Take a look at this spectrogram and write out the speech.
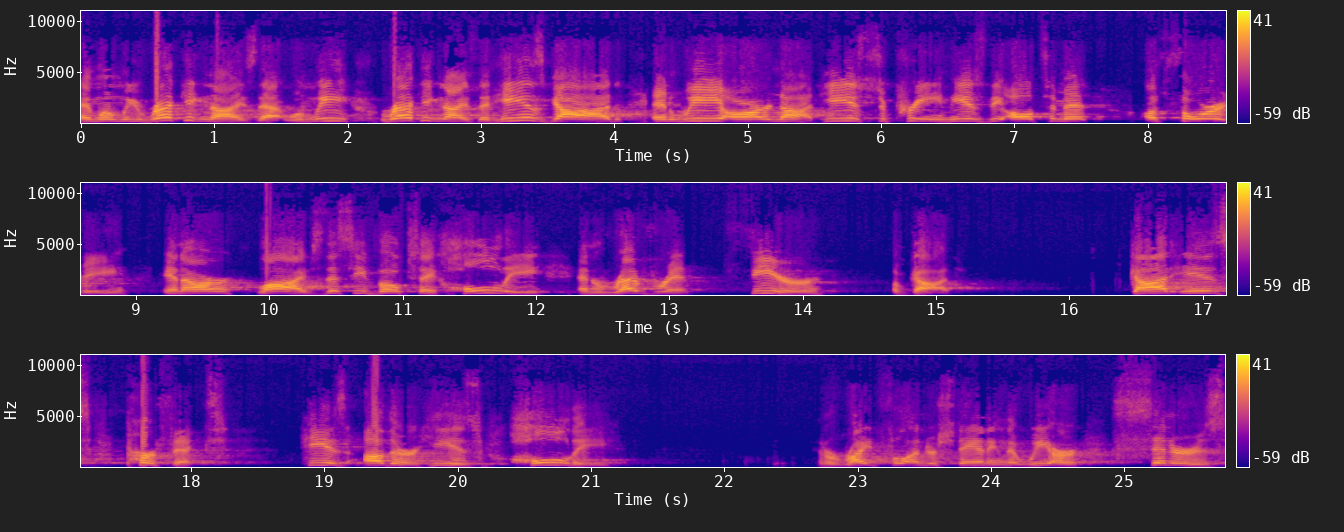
And when we recognize that, when we recognize that He is God and we are not, He is supreme, He is the ultimate authority in our lives, this evokes a holy and reverent fear of God. God is perfect. He is other. He is holy. And a rightful understanding that we are sinners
